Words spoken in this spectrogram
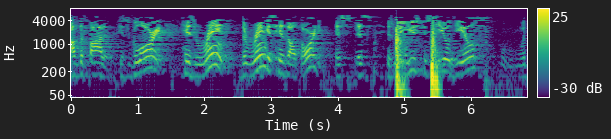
of the Father, His glory, His ring. The ring is His authority. Is is is what He used to seal deals with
